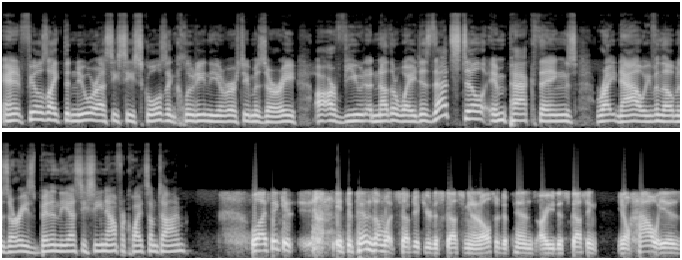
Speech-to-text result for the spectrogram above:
and it feels like the newer SEC schools, including the University of Missouri, are, viewed another way. Does that still impact things right now, even though Missouri's been in the SEC now for quite some time? Well, I think it it depends on what subject you're discussing, and it also depends: are you discussing, you know, how is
